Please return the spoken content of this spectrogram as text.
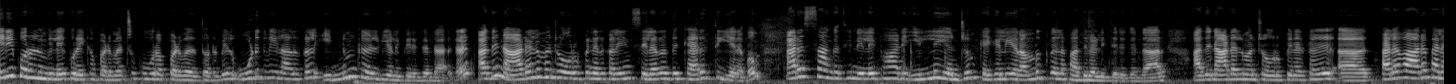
எரிபொருள் விலை குறைக்கப்படும் என்று கூறப்படுவது தொடர்பில் ஊடகவியலாளர்கள் இன்னும் கேள்வி எழுப்பியிருக்கின்றார்கள். அது நாடாளுமன்ற உறுப்பினர்களின் சிலரது கருத்து எனவும் அரசாங்கத்தின் நிலைப்பாடு இல்லை என்றும் கெகலிய ரம்புக்வெல பதிலளித்திருக்கின்றார். அது நாடாளுமன்ற உறுப்பினர்கள் பலவாறு பல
